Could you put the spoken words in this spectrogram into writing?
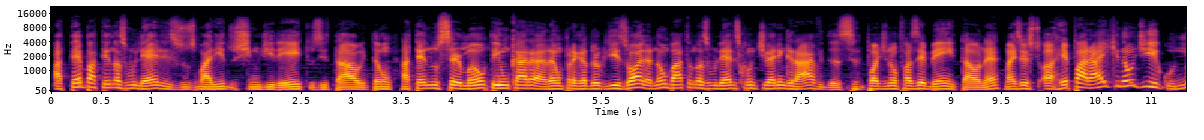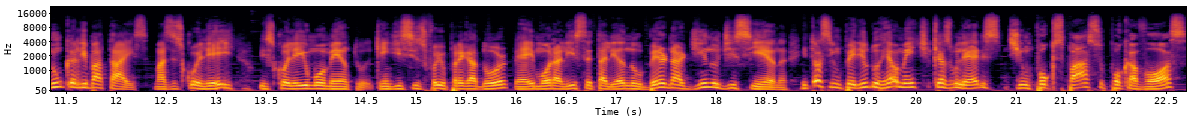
até bater nas mulheres, os maridos tinham direitos e tal. Então, até no sermão tem um cara, né, um pregador que diz: olha, não batam nas mulheres quando estiverem grávidas, pode não fazer bem e tal, né? Mas eu ah, reparai que não digo, nunca lhe batais, mas escolhei, escolhei o momento. Quem disse isso foi o pregador é, e moralista italiano Bernardino de Siena. Então, assim, um período realmente que as mulheres tinham pouco espaço, pouca voz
